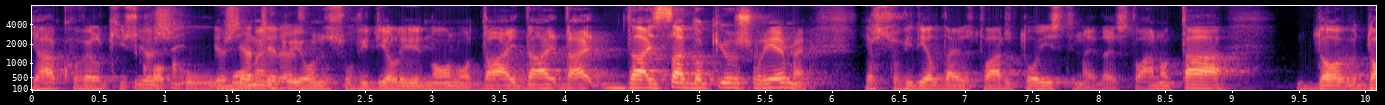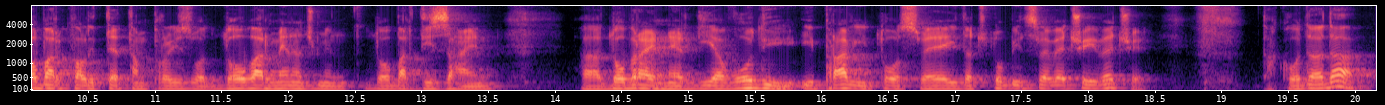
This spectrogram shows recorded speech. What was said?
jako veliki skok Još- u još momentu i oni su vidjeli no, ono, daj, daj, daj, daj sad dok je još vrijeme. Jer su vidjeli da je u stvari to istina i da je stvarno ta do, dobar kvalitetan proizvod, dobar management, dobar dizajn, a, dobra energija vodi i pravi to sve i da će to biti sve veće i veće. Tako da, da,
